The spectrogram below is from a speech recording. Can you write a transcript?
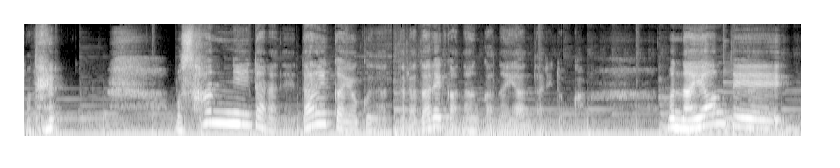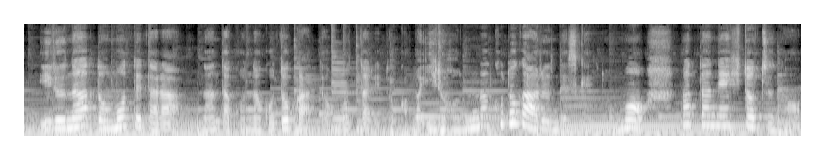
とね。もう3人いたらね誰か良くなったら誰かなんか悩んだりとか、まあ、悩んでいるなと思ってたらなんだこんなことかって思ったりとか、まあ、いろんなことがあるんですけれどもまたね一つの、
